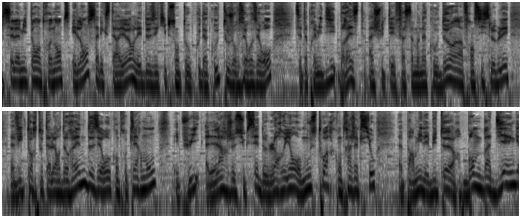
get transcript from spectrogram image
c'est la mi-temps entre Nantes et Lens à l'extérieur. Les deux équipes sont au coude à coude, toujours 0-0. Cet après-midi, Brest a chuté face à Monaco 2-1 à Francis Leblé. Victoire tout à l'heure de Rennes 2-0 contre Clermont. Et puis, large succès de Lorient au Moustoir contre Ajaccio. Parmi les buteurs, Bomba Dieng,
